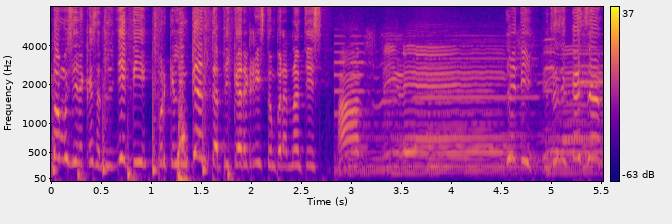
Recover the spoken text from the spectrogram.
Vamos a ir a casa del Yeti Porque le encanta picar redstone para noches. Yeti, ¿estás en casa?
